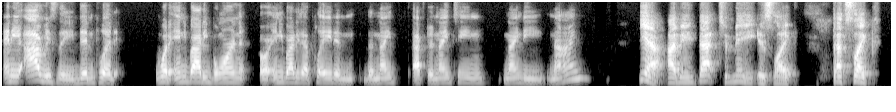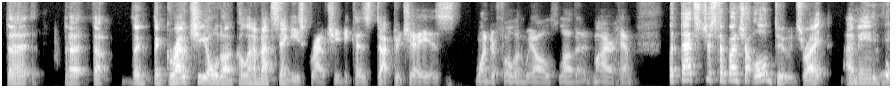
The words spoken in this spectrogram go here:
and he obviously didn't put what anybody born or anybody that played in the ninth after 1999. Yeah, I mean that to me is like that's like the the the the the grouchy old uncle, and I'm not saying he's grouchy because Dr. J is wonderful and we all love and admire him, but that's just a bunch of old dudes, right? I mean, Yeah.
